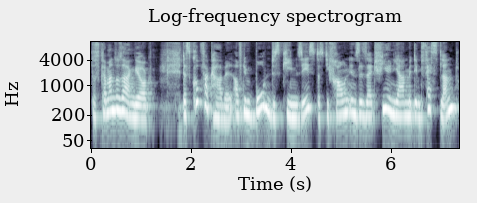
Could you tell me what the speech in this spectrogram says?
Das kann man so sagen, Georg. Das Kupferkabel auf dem Boden des Chiemsees, das die Fraueninsel seit vielen Jahren mit dem Festland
